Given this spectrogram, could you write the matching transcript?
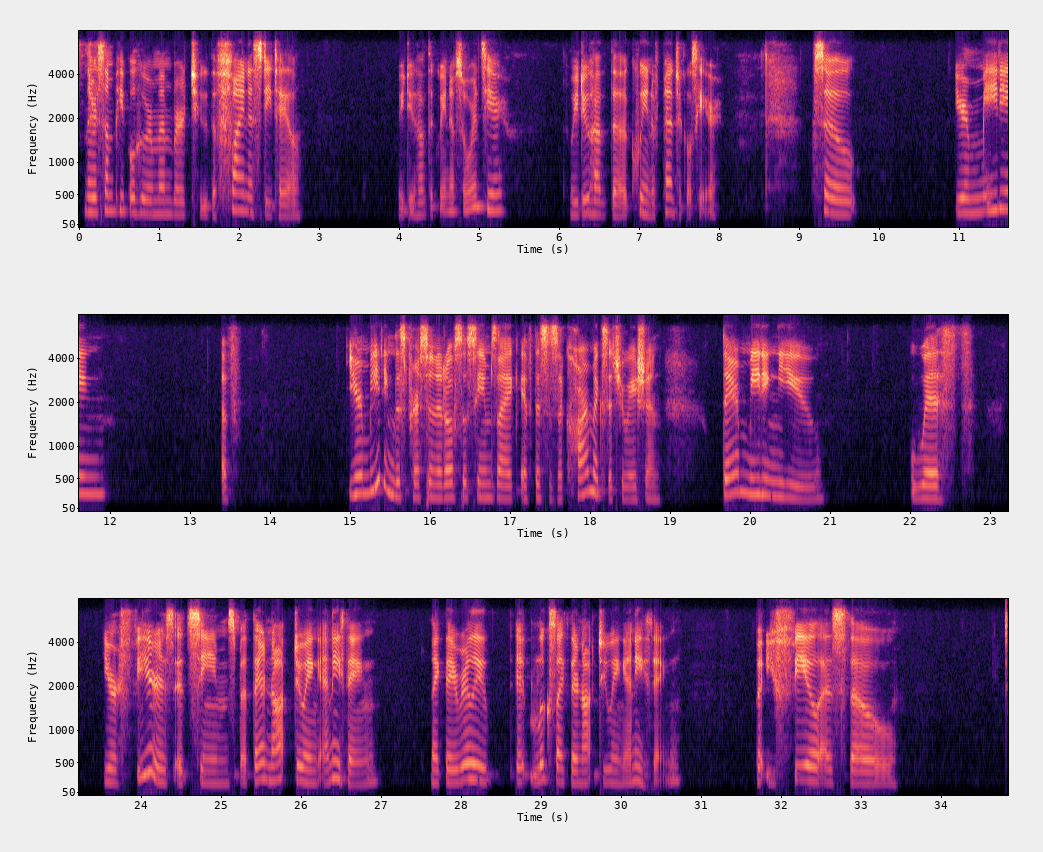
There are some people who remember to the finest detail. We do have the Queen of Swords here. We do have the Queen of Pentacles here. So you're meeting of you're meeting this person, it also seems like if this is a karmic situation, they're meeting you with your fears, it seems, but they're not doing anything. Like they really, it looks like they're not doing anything. But you feel as though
